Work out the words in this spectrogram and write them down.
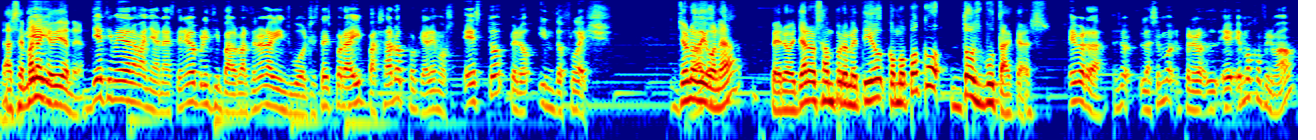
la semana Diez- que viene. 10 y media de la mañana, escenario principal, Barcelona Games World. Si estáis por ahí, pasaros porque haremos esto, pero in the flesh. Yo no Vale. digo nada, pero ya nos han prometido, como poco, dos butacas. Es verdad, eso, las hemos, pero ¿eh, ¿hemos confirmado?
